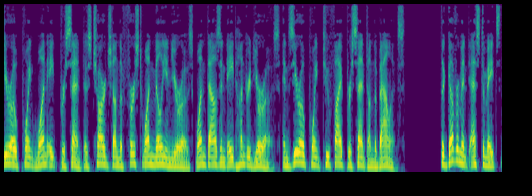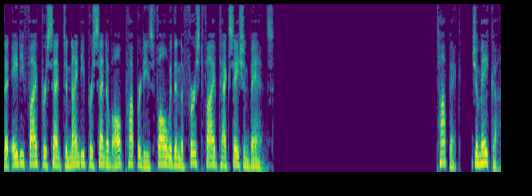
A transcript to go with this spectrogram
0.18% is charged on the first €1 million Euros, Euros and 0.25% on the balance. The government estimates that 85% to 90% of all properties fall within the first five taxation bands. Jamaica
